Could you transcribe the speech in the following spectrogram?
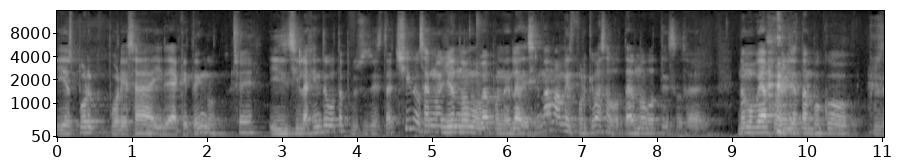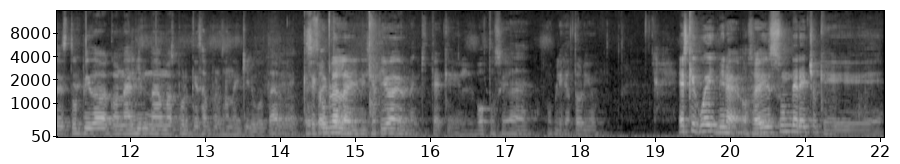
y es por, por esa idea que tengo. Sí. Y si la gente vota, pues está chido. O sea, no, yo no me voy a ponerle a decir, no mames, ¿por qué vas a votar? No votes. O sea, no me voy a poner yo tampoco pues, estúpido con alguien nada más porque esa persona quiere votar, ¿no? Que se cumpla la iniciativa de Blanquita, que el voto sea obligatorio. Es que, güey, mira, o sea, es un derecho que,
